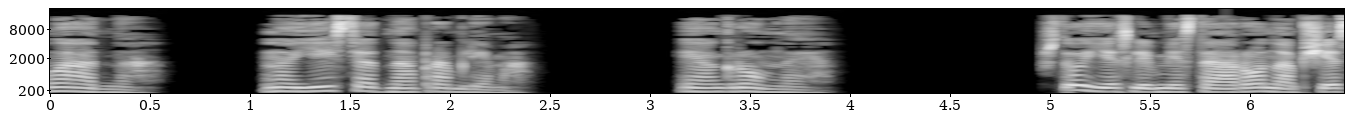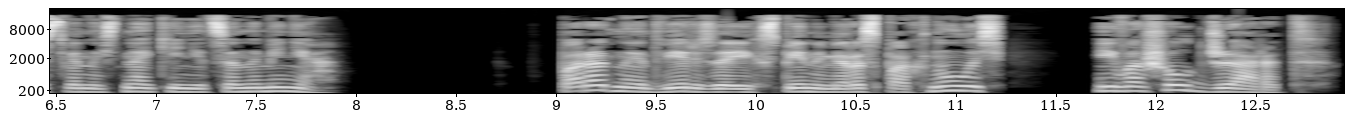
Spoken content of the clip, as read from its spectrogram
Ладно, но есть одна проблема. И огромная. Что если вместо Арона общественность накинется на меня? Парадная дверь за их спинами распахнулась, и вошел Джаред,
